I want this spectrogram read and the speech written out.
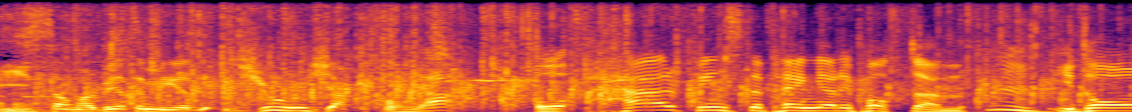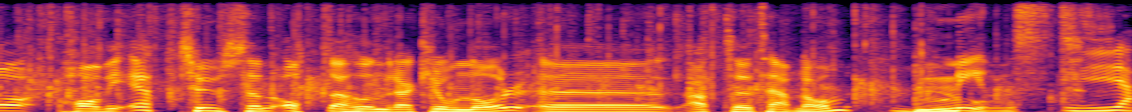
i samarbete med Eurojackpot. Ja, och här finns det pengar i potten. Mm. Idag har vi 1800 kronor eh, att eh, tävla om, minst. Ja,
